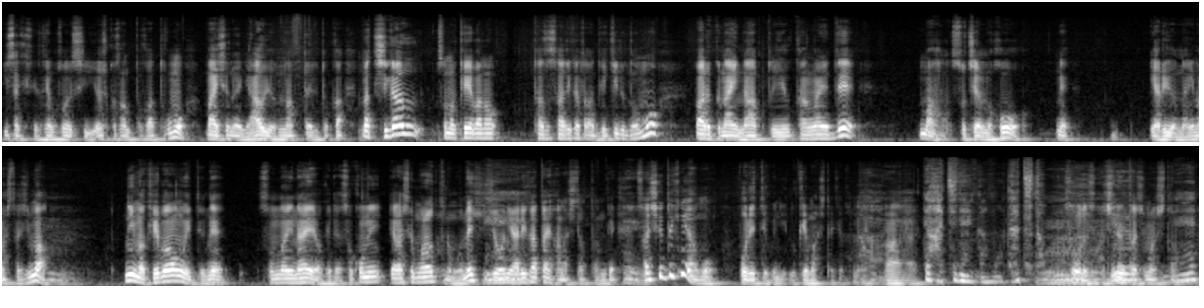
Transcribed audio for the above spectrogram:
伊崎先生もそうですしよしこさんとかとも毎週のように会うようになったりとか、まあ、違うその競馬の携わり方ができるのも悪くないなという考えでまあそちらの方をねやるようになりましたしまあ、うん。今競馬番組ってねそんなにないわけでそこにやらせてもらうっていうのもね非常にありがたい話だったんで、ええ。最終的にはもうポジティブに受けましたけどね。ははい。で8年間もう経つと。そうです。8年経ちました。ね、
